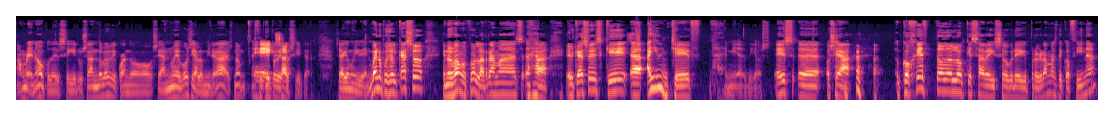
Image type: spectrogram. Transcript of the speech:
hombre, no, poder seguir usándolos y cuando sean nuevos ya lo mirarás, ¿no? Este tipo de cositas. O sea que muy bien. Bueno, pues el caso, que nos vamos por las ramas, el caso es que eh, hay un chef, madre mía, Dios, es, eh, o sea... Coged todo lo que sabéis sobre programas de cocina,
